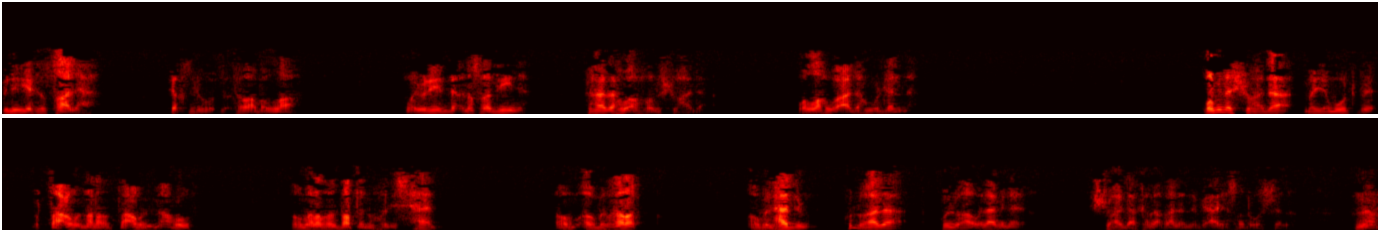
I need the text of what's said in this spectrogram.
بنية صالحة يقصد ثواب الله ويريد نصر دينه. فهذا هو أفضل الشهداء. والله وعدهم الجنة. ومن الشهداء من يموت بالطاعون مرض الطاعون المعروف أو مرض البطن وهو الإسهال. أو أو بالغرق أو بالهدم كل هذا كل هؤلاء من الشهداء كما قال النبي عليه الصلاة والسلام. نعم.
